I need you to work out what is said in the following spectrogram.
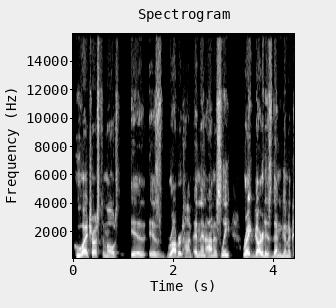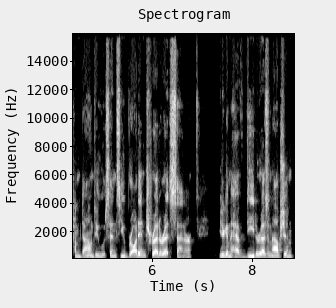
who I trust the most is, is Robert Hunt. And then honestly, right guard is then going to come down to since you brought in Tretter at center, you're going to have Deiter as an option.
